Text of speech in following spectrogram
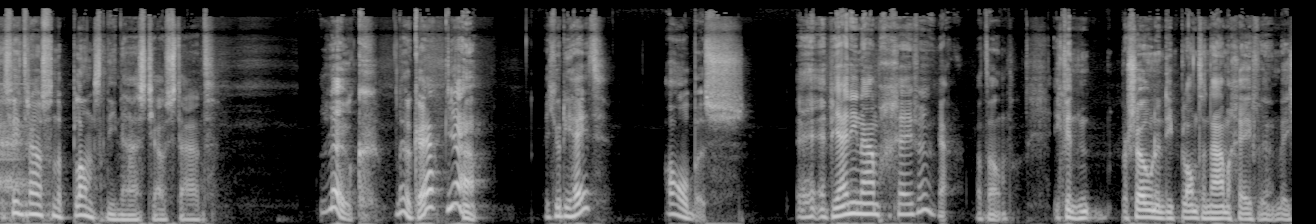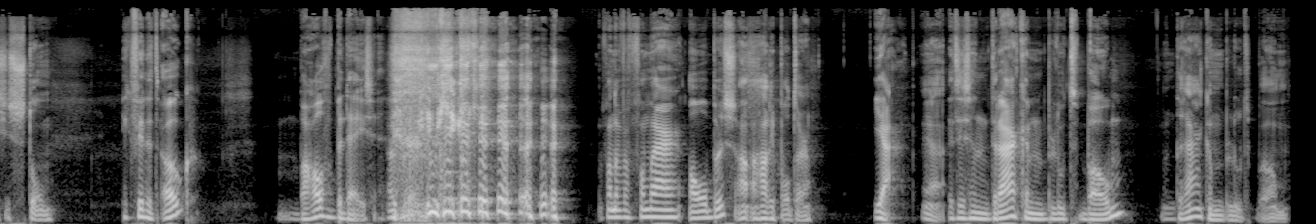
Wat vind je trouwens van de plant die naast jou staat? Leuk. Leuk, hè? Ja. Weet je hoe die heet? Albus. Eh, heb jij die naam gegeven? Wat dan? Ik vind personen die planten namen geven een beetje stom. Ik vind het ook, behalve bij deze. Van, de, van waar? Albus? Ha- Harry Potter. Ja, Ja, het is een drakenbloedboom. een drakenbloedboom.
